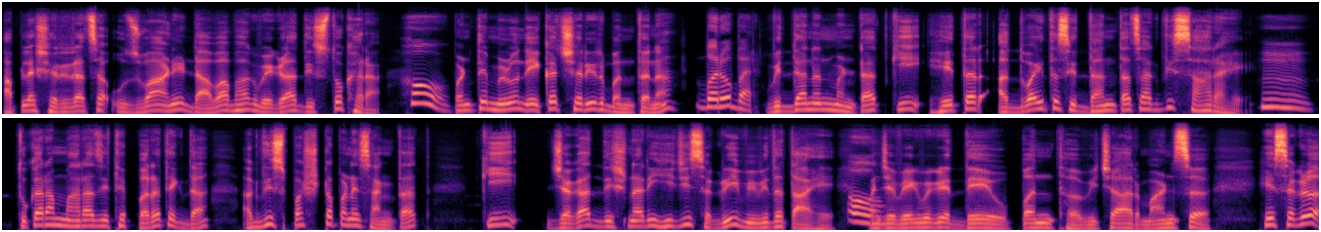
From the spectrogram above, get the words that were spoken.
आपल्या शरीराचा उजवा आणि डावा भाग वेगळा दिसतो खरा. हो. पण ते मिळून एकच शरीर बनतं ना? बरोबर. विद्यानंद म्हणतात की हे तर अद्वैत सिद्धांताचा अगदी सार आहे. हम्म. तुकाराम महाराज इथे परत एकदा अगदी स्पष्टपणे सांगतात की जगात दिसणारी ही जी सगळी विविधता आहे ओ, म्हणजे वेगवेगळे देव पंथ विचार माणसं हे सगळं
